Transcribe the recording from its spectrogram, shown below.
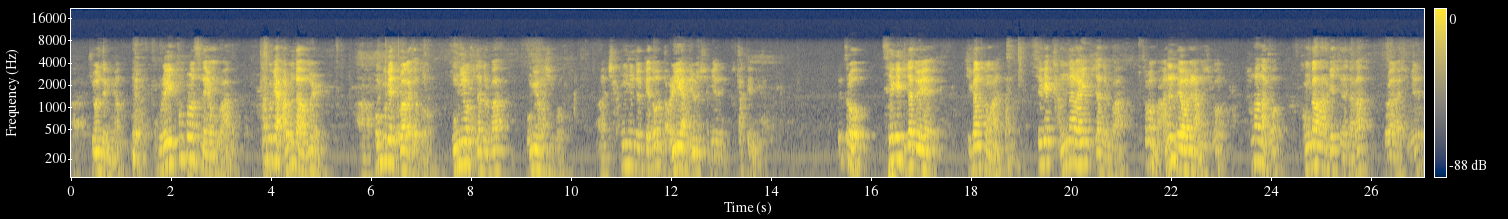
어, 기원드리며 올해의 컨퍼런스 내용과 한국의 아름다움을 어, 본국에 돌아가셔도 동료 기자들과 공유하시고 어, 자국민들께도 널리 알려주시길 부탁드립니다. 끝으로 세계 기자대회 기간 동안 세계 각 나라의 기자들과 서로 많은 대화를 나누시고 편안하고 건강하게 지내다가 돌아가시길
